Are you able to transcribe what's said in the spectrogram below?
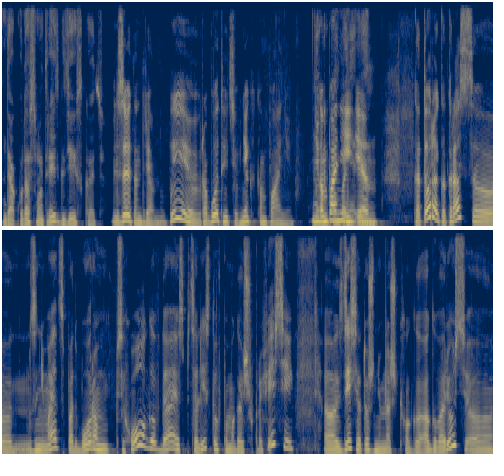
Да, куда смотреть, где искать. Елизавета Андреевна, вы работаете в некой компании. Некой компании, компании N. N которая как раз э, занимается подбором психологов да, и специалистов помогающих профессий. Э, здесь я тоже немножко оговорюсь. Э,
